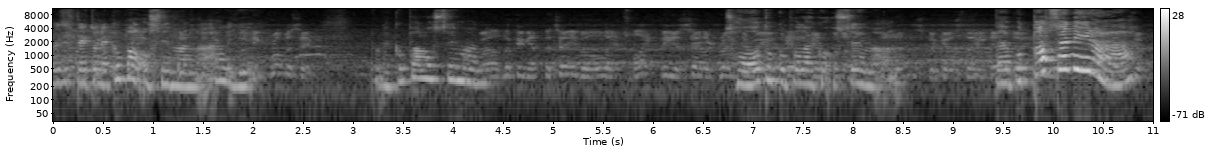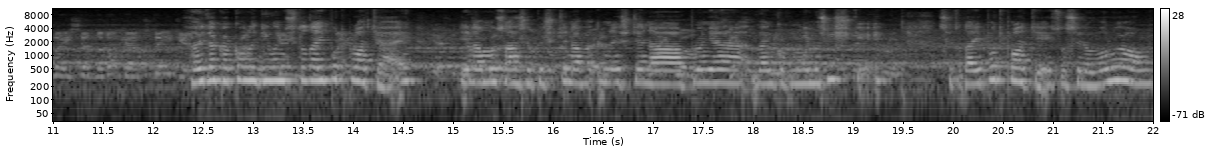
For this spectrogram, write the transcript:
Vidíte, tady to nekopal Osiman, ne lidi? To nekopal Osiman. Co to kopal jako Osiman? To je podplacený, ne? Hej, tak jako lidi, oni si to tady podplatěj. Dynamo Zářeb ještě na, ještě na pro ně venkovním hřišti. Si to tady podplatí, co si dovolujou.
